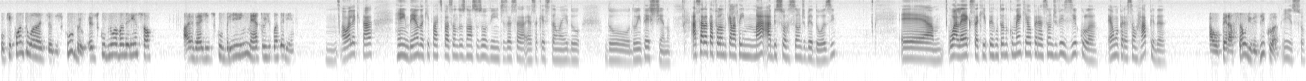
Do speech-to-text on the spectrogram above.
Porque quanto antes eu descubro, eu descubro numa bandeirinha só, ao invés de descobrir em metros de bandeirinha. Hum, olha que está rendendo aqui participação dos nossos ouvintes, essa, essa questão aí do, do, do intestino. A Sara está falando que ela tem má absorção de B12. É, o Alex aqui perguntando como é que é a operação de vesícula. É uma operação rápida? A operação de vesícula? Isso.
